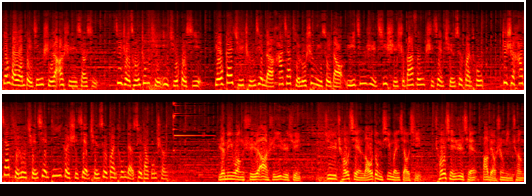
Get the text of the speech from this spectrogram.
央广网北京十月二十日消息，记者从中铁一局获悉，由该局承建的哈加铁路胜利隧道于今日七时十八分实现全隧贯通。这是哈加铁路全线第一个实现全隧贯通的隧道工程。人民网十月二十一日讯，据朝鲜劳动新闻消息，朝鲜日前发表声明称，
